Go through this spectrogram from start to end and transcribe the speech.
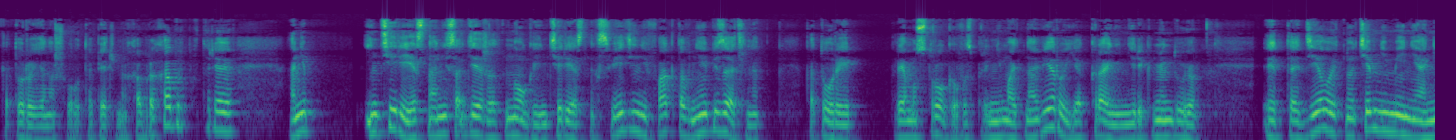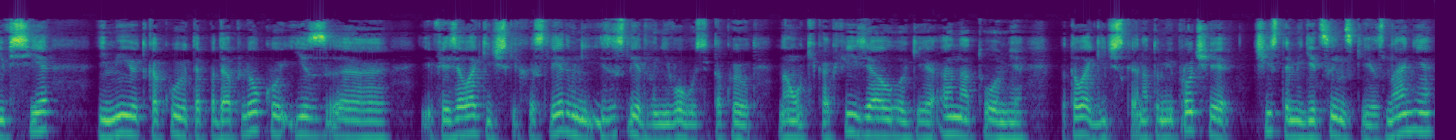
которую я нашел вот опять же на Хабра-Хабр, повторяю, они интересны, они содержат много интересных сведений, фактов, не обязательно, которые прямо строго воспринимать на веру, я крайне не рекомендую это делать, но тем не менее они все имеют какую-то подоплеку из э, физиологических исследований, из исследований в области такой вот науки, как физиология, анатомия, патологическая анатомия и прочие чисто медицинские знания,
